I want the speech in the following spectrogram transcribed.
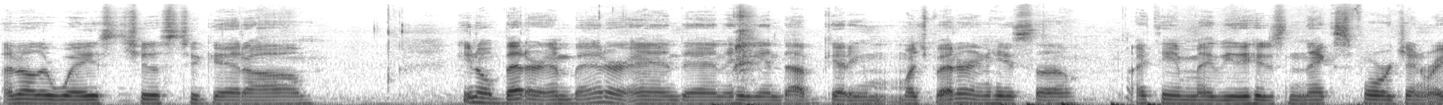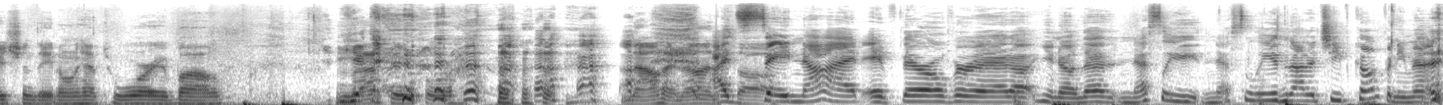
another ways just to get um you know better and better and then he ended up getting much better and he's uh I think maybe his next four generation they don't have to worry about Yeah. nothing for now and on. I'd so. say not if they're over at uh, you know the Nestle. Nestle is not a cheap company, man.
